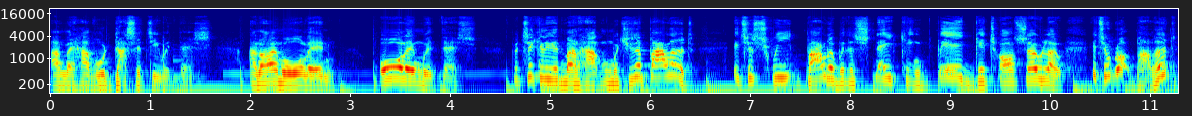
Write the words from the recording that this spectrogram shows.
And they have audacity with this. And I'm all in. All in with this. Particularly with Manhattan, which is a ballad. It's a sweet ballad with a snaking big guitar solo. It's a rock ballad.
